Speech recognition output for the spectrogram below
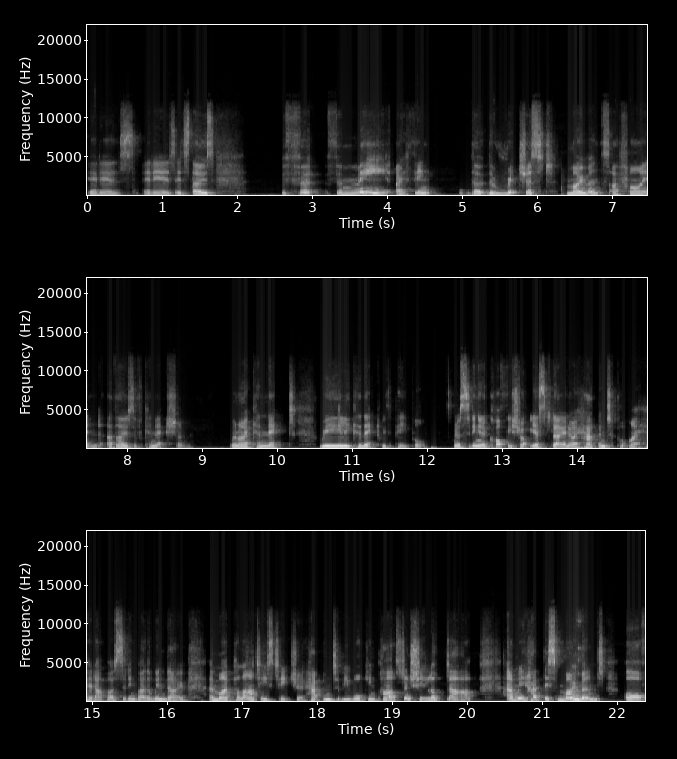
It is. It is. It's those for for me. I think the the richest moments I find are those of connection when I connect, really connect with people. I was sitting in a coffee shop yesterday and I happened to put my head up. I was sitting by the window and my Pilates teacher happened to be walking past and she looked up and we had this moment of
